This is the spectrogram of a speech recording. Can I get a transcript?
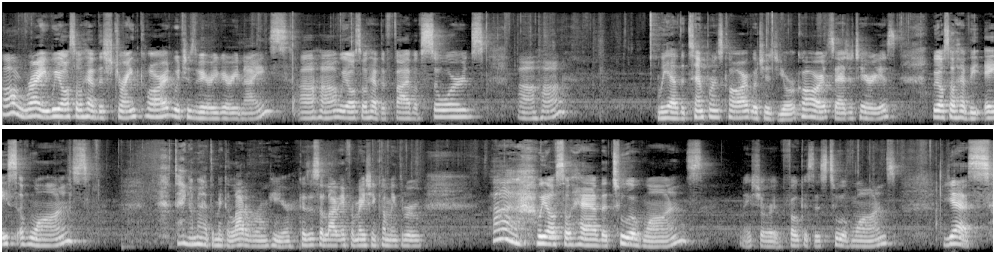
All right, we also have the Strength card, which is very, very nice. Uh-huh. We also have the Five of Swords. Uh-huh. We have the Temperance card, which is your card, Sagittarius. We also have the Ace of Wands. Dang, I'm gonna have to make a lot of room here because there's a lot of information coming through. Ah, we also have the Two of Wands. Make sure it focuses Two of Wands. Yes,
